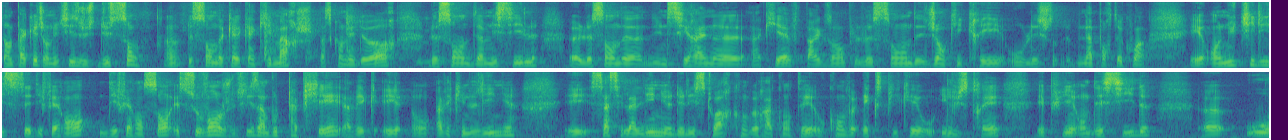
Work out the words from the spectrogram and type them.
dans le package, on utilise juste du son. Hein. le son de quelqu'un qui marche parce qu'on est dehors, le son d'un missile, euh, le son d'une sirène euh, à Kiev, par exemple, le son des gens qui crient ou n'importe quoi. Et on utilise ces différents, différents sons et souvent j'utilise un bout de papier avec, avec une ligne. Et ça, c'est la ligne de l'histoire qu'on veut raconter ou qu'on veut expliquer ou illustrer. Et puis on décide euh, où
